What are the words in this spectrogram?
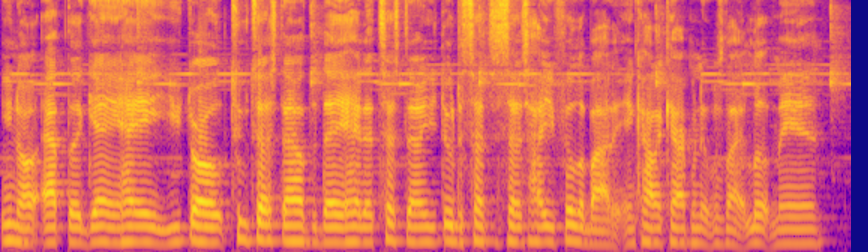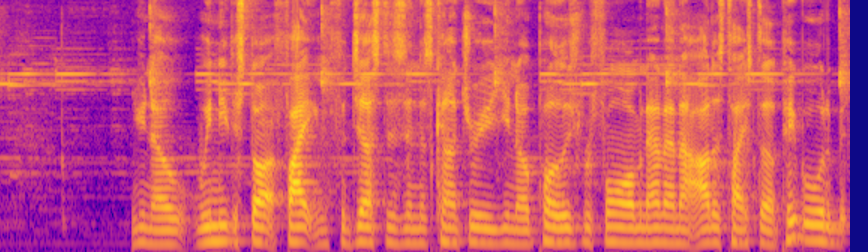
you know, after a game, hey, you throw two touchdowns today, had a touchdown, you threw the such and such, how you feel about it? And Colin Kaepernick was like, look, man, you know, we need to start fighting for justice in this country, you know, police reform, nah, nah, nah, all this type stuff. People would have been,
